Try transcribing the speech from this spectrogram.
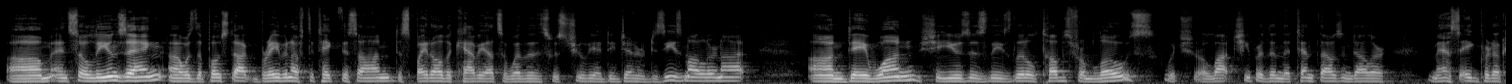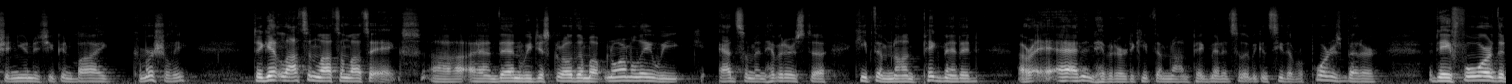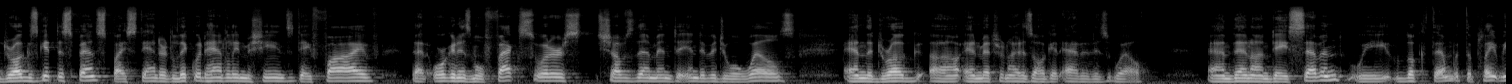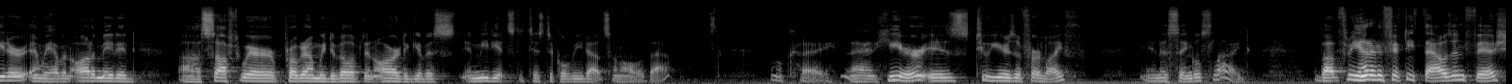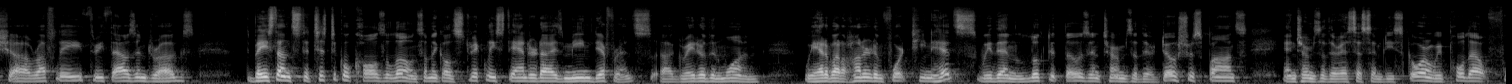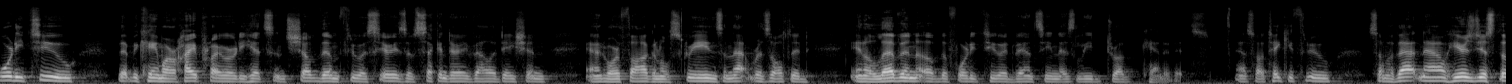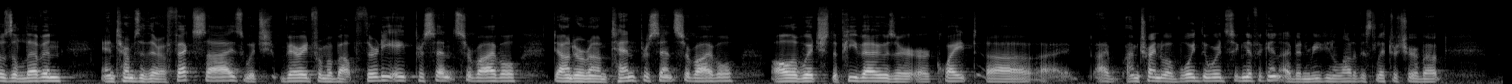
Um, and so Liyun Zhang uh, was the postdoc brave enough to take this on, despite all the caveats of whether this was truly a degenerative disease model or not. On day one, she uses these little tubs from Lowe's, which are a lot cheaper than the $10,000 mass egg production units you can buy commercially, to get lots and lots and lots of eggs. Uh, and then we just grow them up normally. We add some inhibitors to keep them non pigmented, or add inhibitor to keep them non pigmented so that we can see the reporters better. Day four, the drugs get dispensed by standard liquid handling machines. Day five, that organismal FACS sorter shoves them into individual wells, and the drug uh, and metronidazole get added as well. And then on day seven, we look them with the plate reader, and we have an automated uh, software program we developed in R to give us immediate statistical readouts on all of that. Okay, and here is two years of her life in a single slide about 350,000 fish, uh, roughly 3,000 drugs, based on statistical calls alone, something called strictly standardized mean difference, uh, greater than one. We had about 114 hits. We then looked at those in terms of their dose response, in terms of their SSMD score, and we pulled out 42 that became our high priority hits and shoved them through a series of secondary validation and orthogonal screens, and that resulted in 11 of the 42 advancing as lead drug candidates. And so I'll take you through some of that now. Here's just those 11 in terms of their effect size, which varied from about 38% survival down to around 10% survival, all of which the p values are, are quite. Uh, I, am trying to avoid the word significant. I've been reading a lot of this literature about.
